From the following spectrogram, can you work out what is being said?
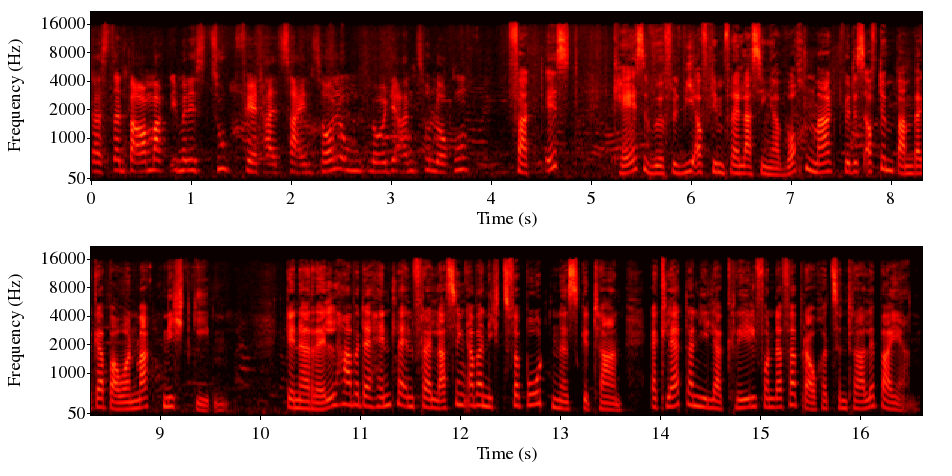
dass dann Bauernmarkt immer das Zugpferd halt sein soll, um Leute anzulocken. Fakt ist, Käsewürfel wie auf dem Freilassinger Wochenmarkt wird es auf dem Bamberger Bauernmarkt nicht geben. Generell habe der Händler in Freilassing aber nichts Verbotenes getan, erklärt Daniela Krehl von der Verbraucherzentrale Bayern.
